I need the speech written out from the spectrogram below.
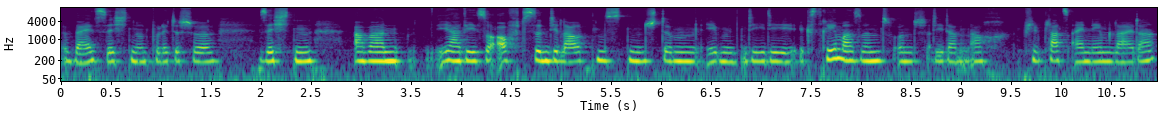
Weltsichten und politische Sichten. Aber ja, wie so oft sind die lautesten Stimmen eben die, die extremer sind und die dann auch viel Platz einnehmen, leider.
